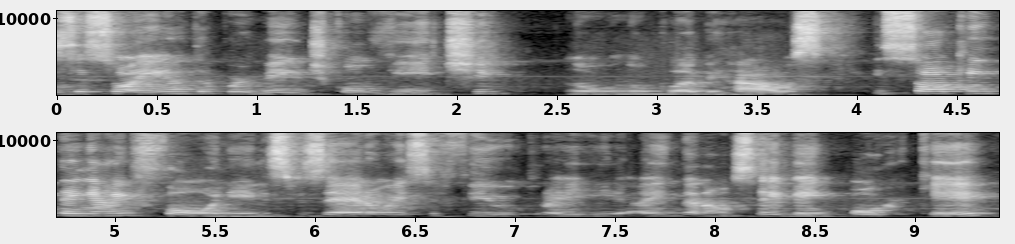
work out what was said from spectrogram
Você só entra por meio de convite no, no Clubhouse. E só quem tem iPhone, eles fizeram esse filtro aí, ainda não sei bem porquê,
